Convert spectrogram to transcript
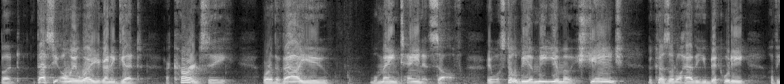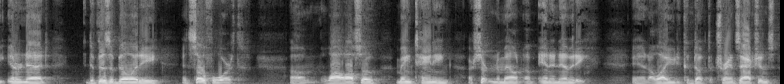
but that's the only way you're going to get a currency where the value will maintain itself. It will still be a medium of exchange because it'll have the ubiquity of the internet, divisibility, and so forth, um, while also maintaining a certain amount of anonymity and allow you to conduct the transactions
